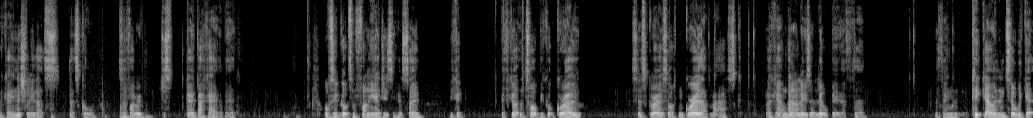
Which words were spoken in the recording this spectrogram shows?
Okay initially that's that's cool. So if I would just go back out a bit. Obviously we've got some funny edges here. So you could if you go at the top you've got grow says grow so I can grow that mask. Okay I'm going to lose a little bit of the the thing. Keep going until we get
